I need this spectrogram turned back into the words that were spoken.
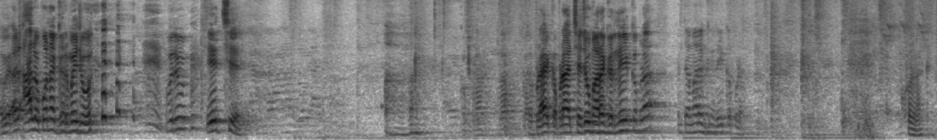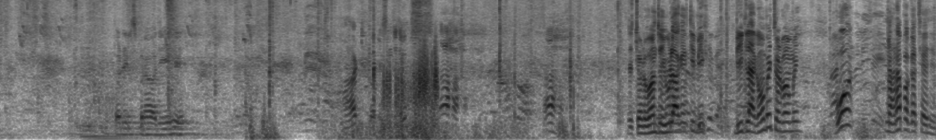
હવે અરે આ લોકોના ઘરમાં જોવો બધું એ જ છે. કપડા કપડા છે. જો મારા ઘરની એક કપડા અને તમારા ઘરે કપડા. ખોલ નાખ. ઉપર રીલ્સ બનાવવા જઈએ. છે આઠ લોકેશન તો જો. આહા જે ચડવાનું તો એવું લાગે કે બીક બીક લાગે હો ભાઈ ચડવામાં બહુ નાના પગથિયા છે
